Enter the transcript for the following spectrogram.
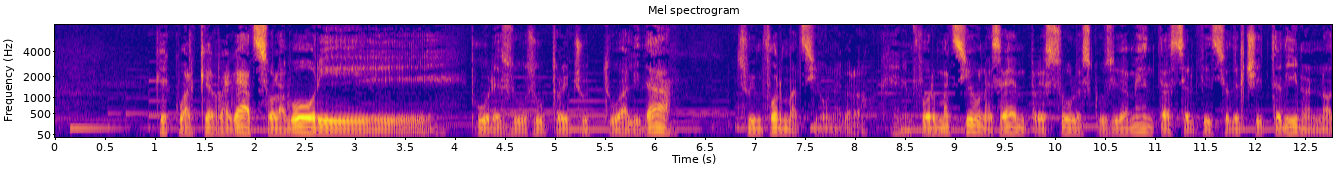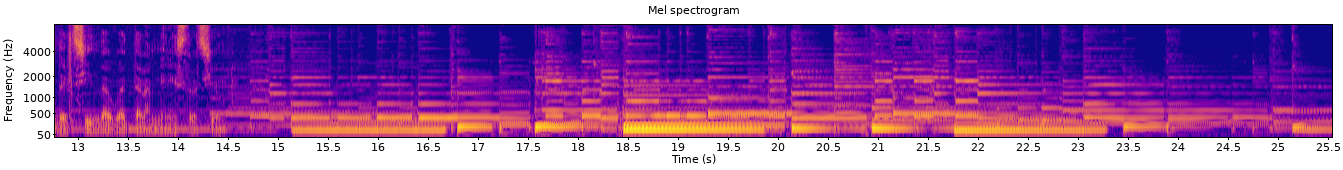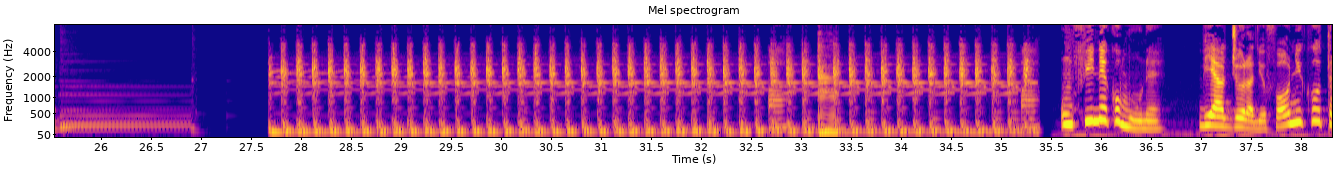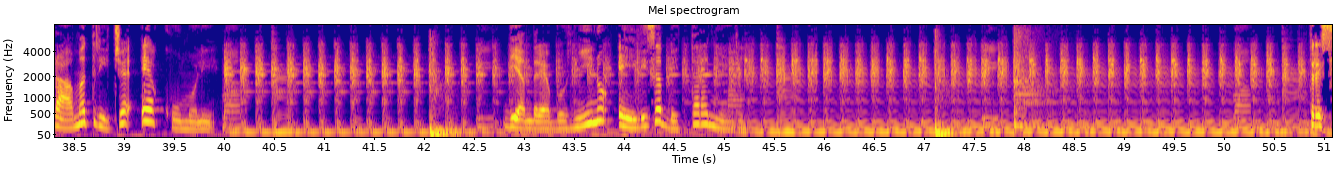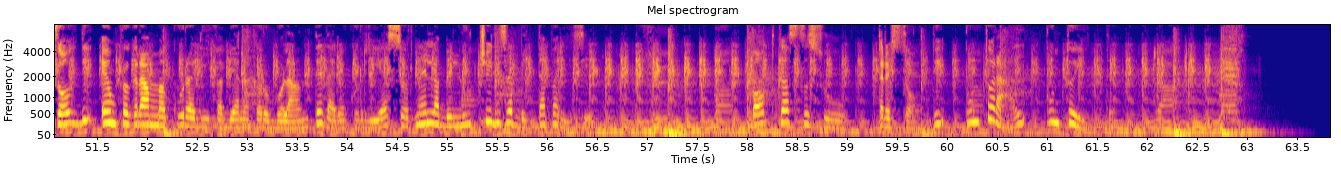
che qualche ragazzo lavori pure su, su progettualità, su informazione però, che l'informazione sempre e solo esclusivamente al servizio del cittadino e non del sindaco e dell'amministrazione. Un fine comune. Viaggio radiofonico tra Amatrice e Accumoli. Di Andrea Borgnino e Elisabetta Ranieri. Tre Soldi è un programma a cura di Fabiana Carobolante, Daria Corria, Sornella Bellucci e Elisabetta Parisi. Podcast su tresoldi.rai.it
